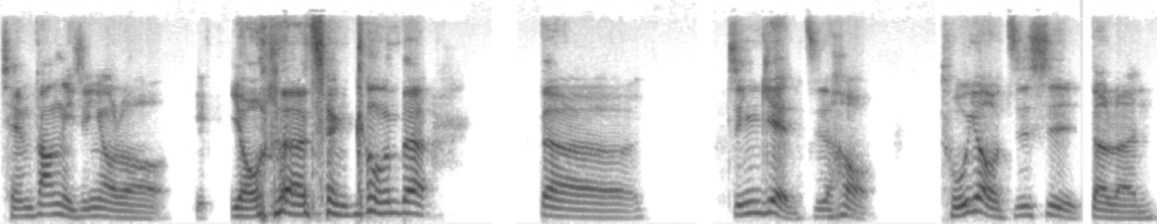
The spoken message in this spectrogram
前方已经有了有了 成功的的经验之后，徒有知识的人。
